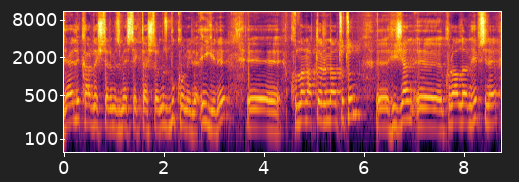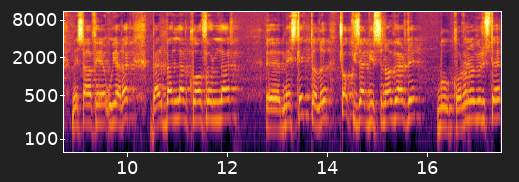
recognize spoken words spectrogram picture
değerli kardeşlerimiz, meslektaşlarımız bu konuyla ilgili e, kullanatlarından tutun e, hijyen e, kurallarının hepsine mesafeye uyarak berberler, kuaförler, e, meslek dalı çok güzel bir sınav verdi. Bu koronavirüste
